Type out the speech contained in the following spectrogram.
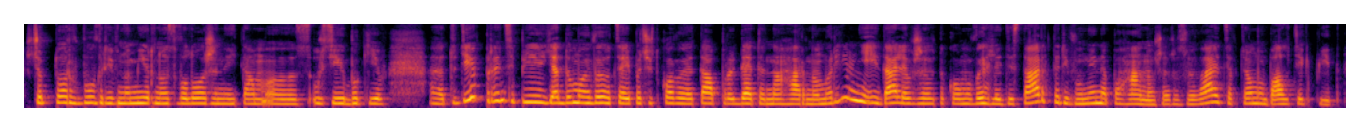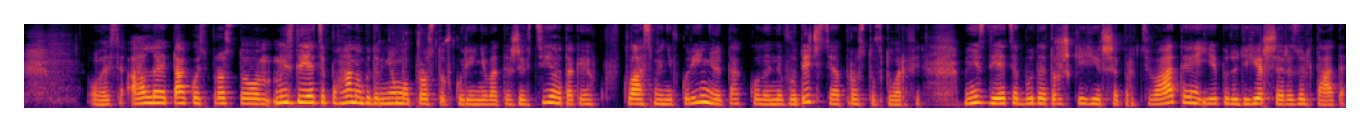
щоб торф був рівномірно зволожений там е, з усіх боків. Е, Тоді, в принципі, я думаю, ви оцей початковий етап пройдете на гарному рівні, і далі вже в такому вигляді стартерів вони непогано вже розвиваються в цьому Baltic Pit. Ось, але так ось просто, мені здається, погано буде в ньому просто вкорінювати живці, отак як в класмані вкорінюю, так коли не в водичці, а просто в торфі. Мені здається, буде трошки гірше працювати і будуть гірші результати.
